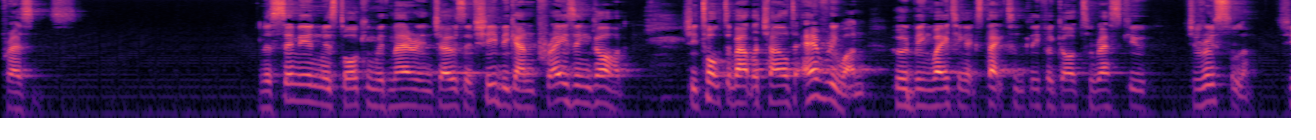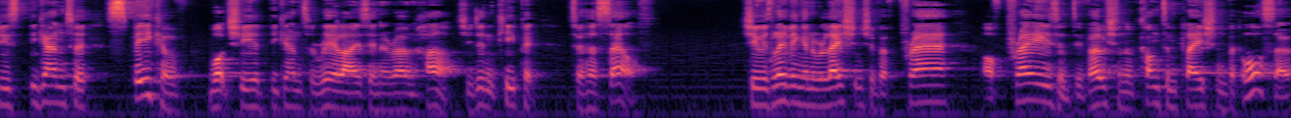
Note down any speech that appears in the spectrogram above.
presence. And as Simeon was talking with Mary and Joseph, she began praising God. She talked about the child to everyone who had been waiting expectantly for God to rescue Jerusalem. She began to speak of what she had begun to realize in her own heart. She didn't keep it to herself. She was living in a relationship of prayer, of praise, of devotion, of contemplation, but also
